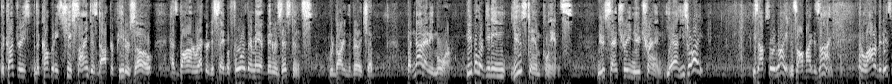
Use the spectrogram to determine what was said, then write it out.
The, country's, the company's chief scientist, Dr. Peter Zhou, has gone on record to say before there may have been resistance regarding the Verichip, but not anymore. People are getting used to implants. New century, new trend. Yeah, he's right. He's absolutely right. And it's all by design. And a lot of it is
